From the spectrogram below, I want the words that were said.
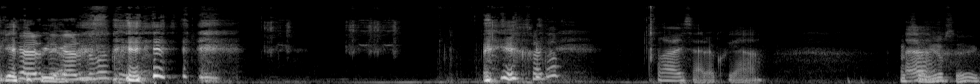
ეგეთი გარდი ქვია. გარდმო. ქვია. ხოდა აი ეს არა ქვია. იღებს ეგ.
